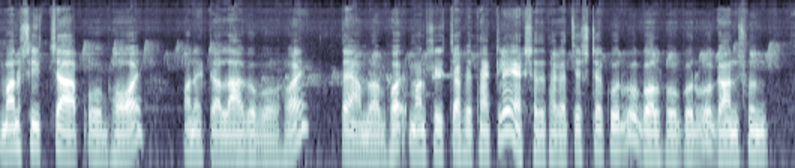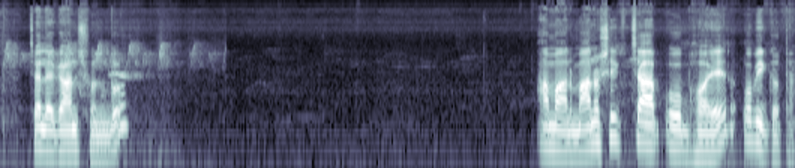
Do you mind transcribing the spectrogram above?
মানসিক চাপ ও ভয় অনেকটা লাঘব হয়। তাই আমরা ভয়, মানসিক চাপে থাকলে একসাথে থাকার চেষ্টা করব, গল্প করব, গান শুন, চাইলে গান শুনব। আমার মানসিক চাপ ও ভয়ের অভিজ্ঞতা।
